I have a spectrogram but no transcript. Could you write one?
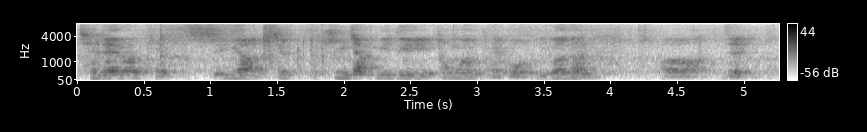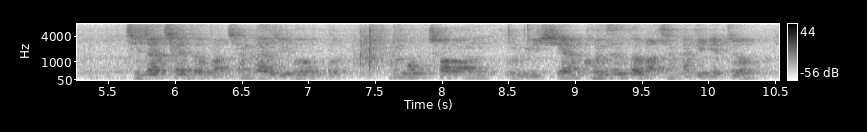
제대로 됐으면 즉 중장비들이 동원되고 이거는 어 이제 지자체도 마찬가지고 뭐 행복청을 위시한 건설도 마찬가지겠죠.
